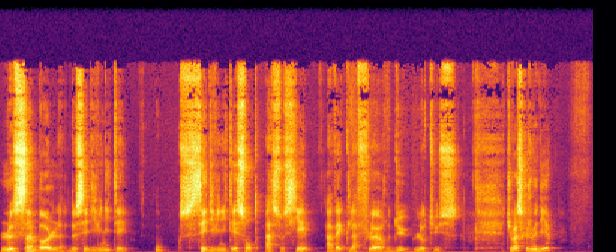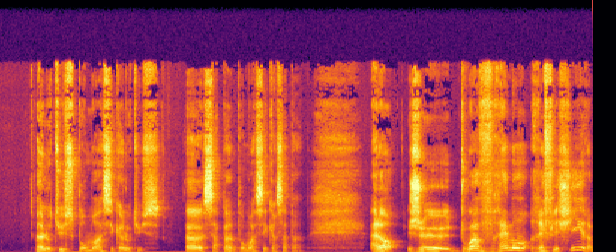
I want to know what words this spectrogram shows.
le symbole de ces divinités, où ces divinités sont associées avec la fleur du lotus. Tu vois ce que je veux dire? Un lotus, pour moi, c'est qu'un lotus. Un sapin, pour moi, c'est qu'un sapin. Alors, je dois vraiment réfléchir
